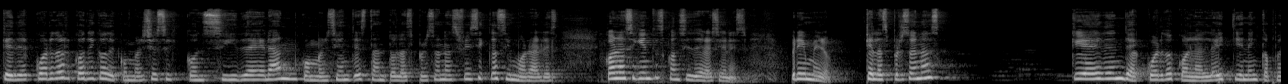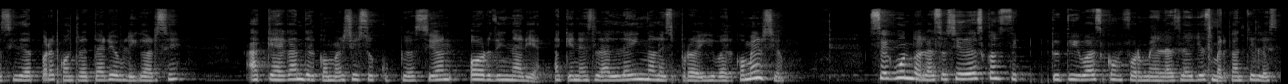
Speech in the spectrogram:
que de acuerdo al Código de Comercio se consideran comerciantes tanto las personas físicas y morales, con las siguientes consideraciones. Primero, que las personas queden de acuerdo con la ley tienen capacidad para contratar y obligarse a que hagan del comercio su ocupación ordinaria, a quienes la ley no les prohíba el comercio. Segundo, las sociedades constitutivas conforme a las leyes mercantiles.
